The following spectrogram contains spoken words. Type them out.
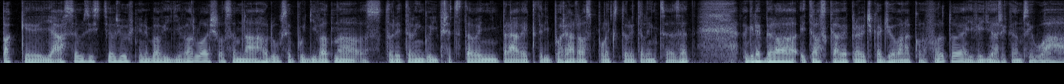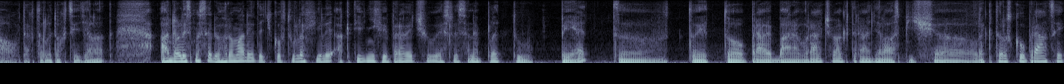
pak já jsem zjistil, že už mě nebaví divadlo a šel jsem náhodou se podívat na storytellingový představení, právě který pořádal spolek Storytelling.cz, kde byla italská vypravěčka Giovanna Conforto. Já ji viděl a říkám si, wow, tak tohle to chci dělat. A dali jsme se dohromady teďko v tuhle chvíli aktivních vypravěčů, jestli se nepletu, pět to je to právě Bára Voráčová, která dělá spíš eh, lektorskou práci,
